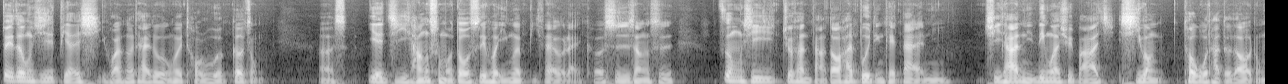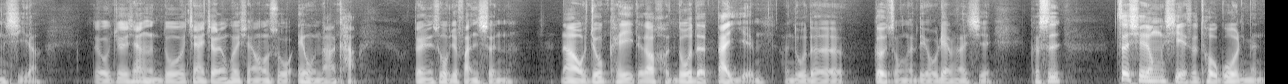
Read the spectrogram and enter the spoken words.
对这东西比较喜欢，和太多人会投入了各种呃业绩，好像什么都是会因为比赛而来。可事实上是这东西就算达到，它不一定可以带来你其他你另外去把它希望透过它得到的东西啊。对我觉得像很多现在教练会想要说，哎、我拿卡等于说我就翻身了，那我就可以得到很多的代言，很多的各种的流量那些。可是这些东西也是透过你们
